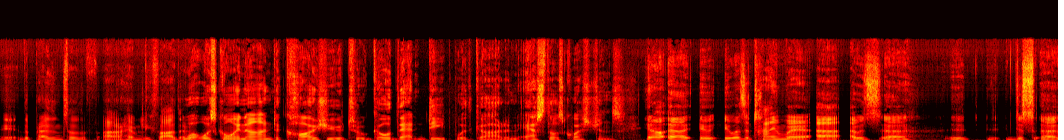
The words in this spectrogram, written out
eh, the presence of our Heavenly Father. What was going on to cause you to go that deep with God and ask those questions? You know, uh, it, it, was a time where uh, I was. Uh, just uh,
